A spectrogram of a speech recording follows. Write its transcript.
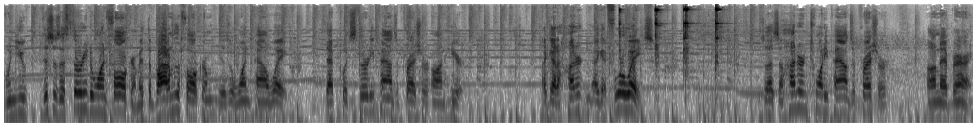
When you, this is a 30 to 1 fulcrum. At the bottom of the fulcrum is a one pound weight. That puts 30 pounds of pressure on here. I got 100, I got four weights. So that's 120 pounds of pressure on that bearing.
